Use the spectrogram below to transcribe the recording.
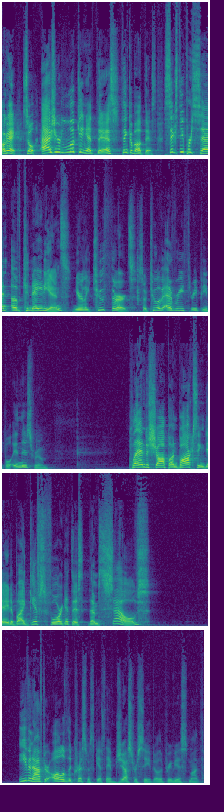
Okay, so as you're looking at this, think about this 60% of Canadians, nearly two thirds, so two of every three people in this room, plan to shop on Boxing Day to buy gifts for, get this, themselves, even after all of the Christmas gifts they have just received over the previous month.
